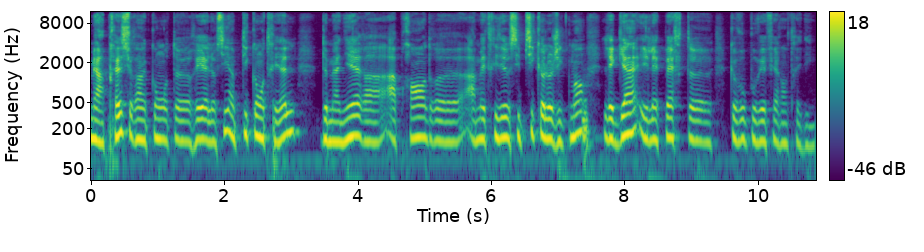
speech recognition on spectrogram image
mais après sur un compte euh, réel aussi, un petit compte réel de manière à apprendre euh, à maîtriser aussi psychologiquement les gains et les pertes que vous pouvez faire en trading.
